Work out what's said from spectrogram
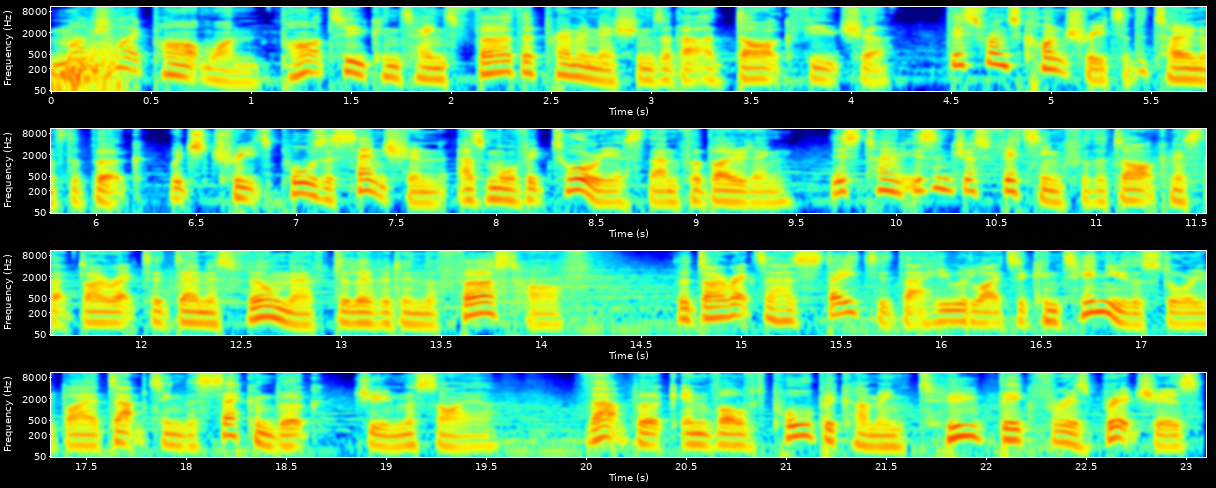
Much like Part 1, Part 2 contains further premonitions about a dark future. This runs contrary to the tone of the book, which treats Paul's ascension as more victorious than foreboding. This tone isn't just fitting for the darkness that director Denis Villeneuve delivered in the first half, the director has stated that he would like to continue the story by adapting the second book, Dune Messiah. That book involved Paul becoming too big for his britches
